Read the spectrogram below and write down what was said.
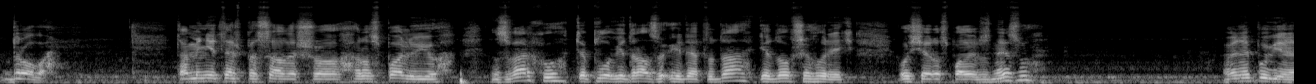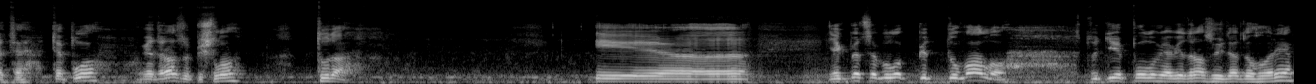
дрова. Там мені теж писали, що розпалюю зверху, тепло відразу йде туди і довше горить. Ось я розпалив знизу. Ви не повірите, тепло відразу пішло туди. І е, якби це було піддувало, тоді полум'я відразу йде до гори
